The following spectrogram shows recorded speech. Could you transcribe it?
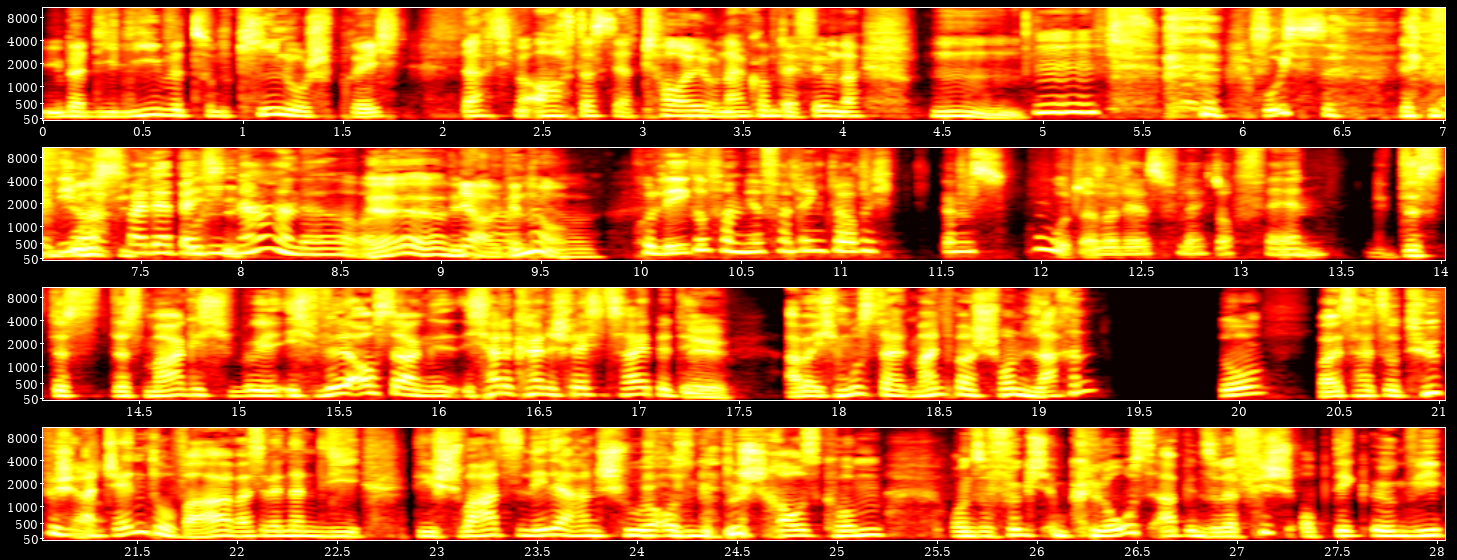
über die Liebe zum Kino spricht. Dachte ich mir, ach, das ist ja toll. Und dann kommt der Film und dachte, hm, wo ist Ja, die war bei der Berlinale. Ja, ja, Ja, genau. ein Kollege von mir fand den, glaube ich, ganz gut, aber der ist vielleicht auch Fan. das, das, das mag ich. Ich will auch sagen, ich hatte keine schlechte Zeit mit dem. Nö. Aber ich musste halt manchmal schon lachen, So, weil es halt so typisch Ja. Argento war, weißt du, wenn dann die, die schwarzen Lederhandschuhe aus dem Gebüsch rauskommen und so wirklich im Close-Up in so einer Fischoptik irgendwie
